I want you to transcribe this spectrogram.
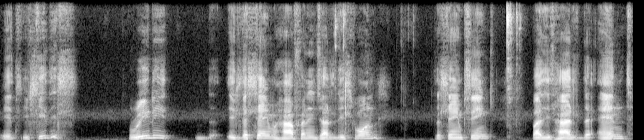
it you see this really is the same half an inch as this one, the same thing, but it has the end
